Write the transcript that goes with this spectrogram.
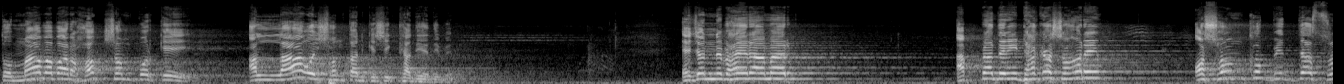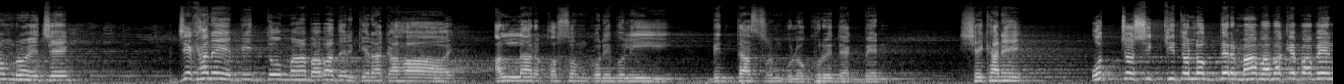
তো মা বাবার হক সম্পর্কে আল্লাহ ওই সন্তানকে শিক্ষা দিয়ে দিবেন। এজন্য ভাইরা আমার, আপনাদের এই ঢাকা শহরে অসংখ্য বৃদ্ধাশ্রম রয়েছে, যেখানে বৃদ্ধ মা বাবাদেরকে রাখা হয়। আল্লাহর কসম করে বলি, বৃদ্ধাশ্রমগুলো ঘুরে দেখবেন। সেখানে উচ্চ শিক্ষিত লোকদের মা বাবাকে পাবেন,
